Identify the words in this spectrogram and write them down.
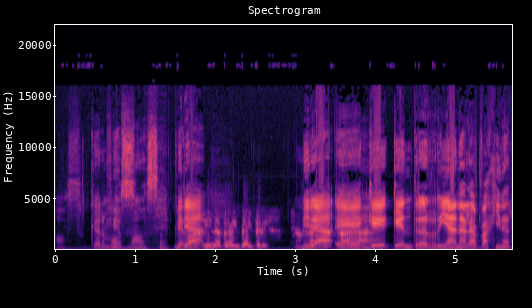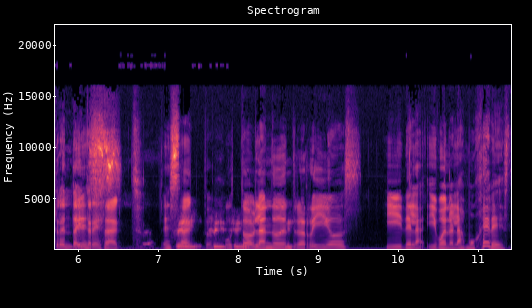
cabrillo qué hermoso. Mira, página 33. Mira, eh, qué, qué entrerriana la página 33. Exacto, exacto. Justo hablando de Entre Ríos y de la y bueno, las mujeres.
